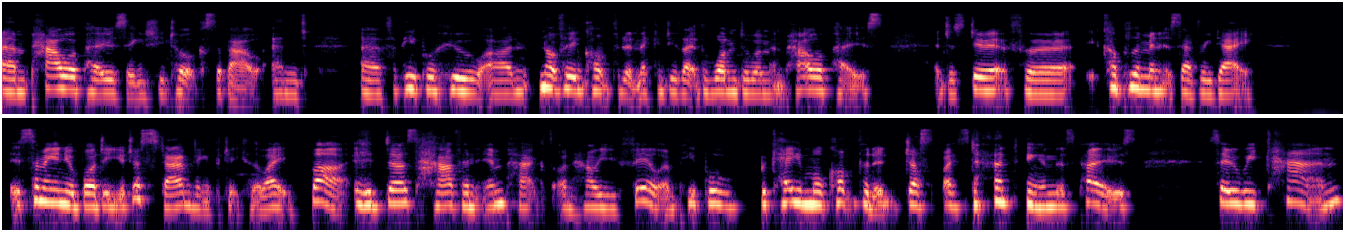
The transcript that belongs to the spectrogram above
um, power posing she talks about and uh, for people who are not feeling confident they can do like the wonder woman power pose and just do it for a couple of minutes every day it's something in your body you're just standing a particular way but it does have an impact on how you feel and people became more confident just by standing in this pose so we can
